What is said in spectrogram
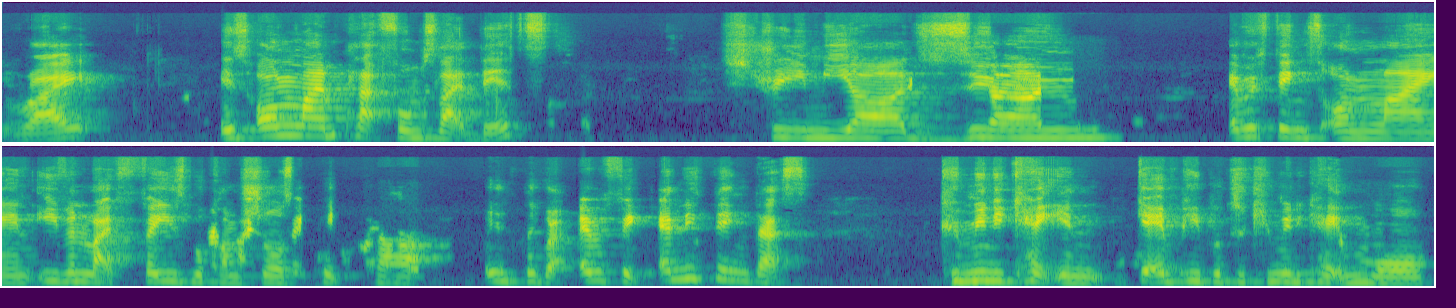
right? Is online platforms like this, StreamYard, Zoom, everything's online. Even like Facebook, I'm sure, picked up, Instagram, everything, anything that's communicating, getting people to communicate more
